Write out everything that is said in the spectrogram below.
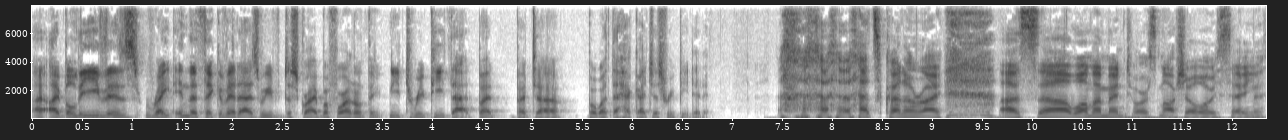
I, believe, is right in the thick of it as we've described before. I don't think, need to repeat that, but but uh, but what the heck? I just repeated it. That's quite all right. As uh, one of my mentors, Marshall, always saying,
